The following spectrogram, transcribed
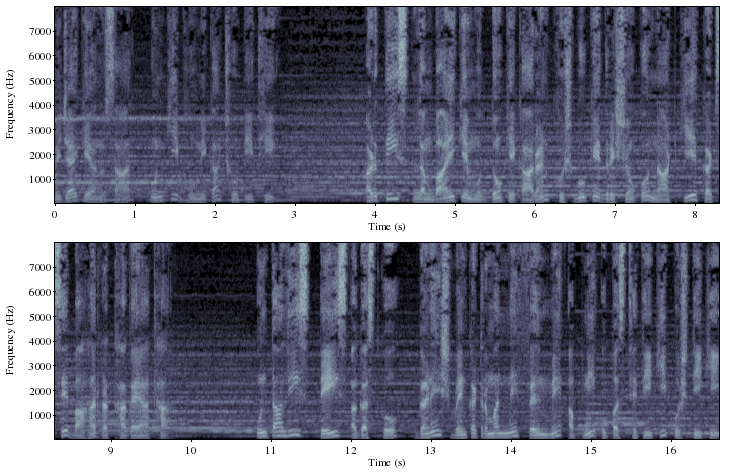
विजय के अनुसार उनकी भूमिका छोटी थी। अड़तीस लंबाई के मुद्दों के कारण खुशबू के दृश्यों को नाटकीय कट से बाहर रखा गया था। उनतालीस तेईस अगस्त को गणेश वेंकटरमन ने फ़िल्म में अपनी उपस्थिति की पुष्टि की।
